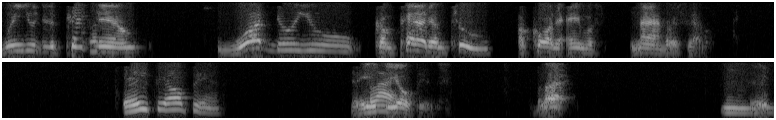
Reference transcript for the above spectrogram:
when you depict them, what do you compare them to, according to Amos nine verse seven? The Ethiopian. The Black. Ethiopians, black. Mm-hmm.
